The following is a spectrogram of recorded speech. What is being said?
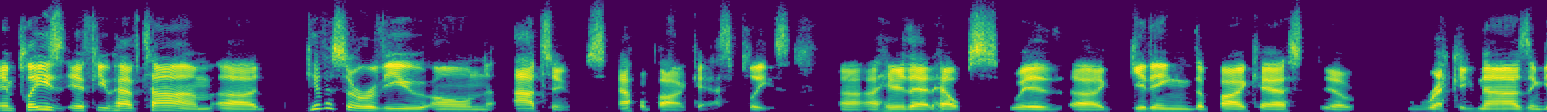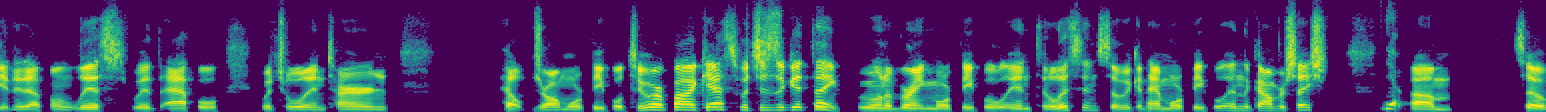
and please, if you have time, uh, give us a review on iTunes, Apple Podcasts, please. Uh, I hear that helps with uh, getting the podcast, you know, recognized and getting it up on lists with Apple, which will in turn help draw more people to our podcast, which is a good thing. We want to bring more people in to listen so we can have more people in the conversation. Yep. Um, so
